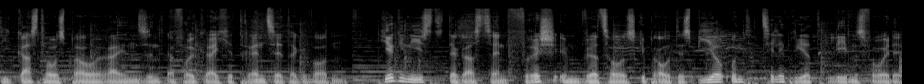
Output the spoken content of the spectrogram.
die Gasthausbrauereien, sind erfolgreiche Trendsetter geworden. Hier genießt der Gast sein frisch im Wirtshaus gebrautes Bier und zelebriert Lebensfreude.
